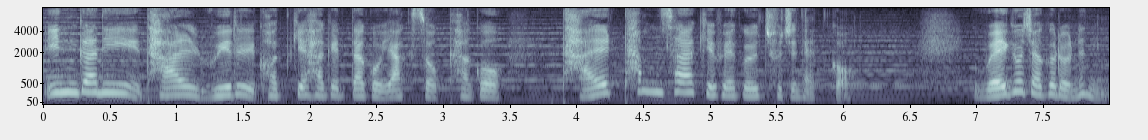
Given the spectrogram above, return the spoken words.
인간이 달 위를 걷게 하겠다고 약속하고 달 탐사 계획을 추진했고 외교적으로는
